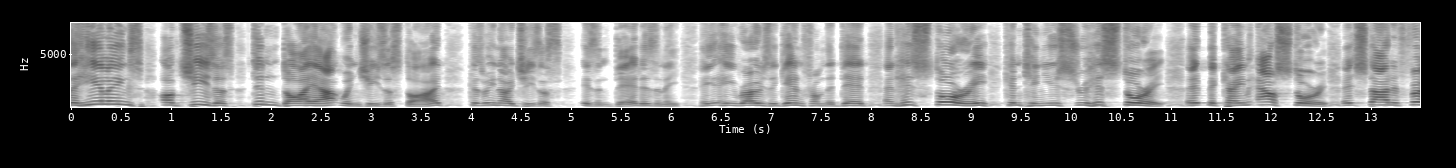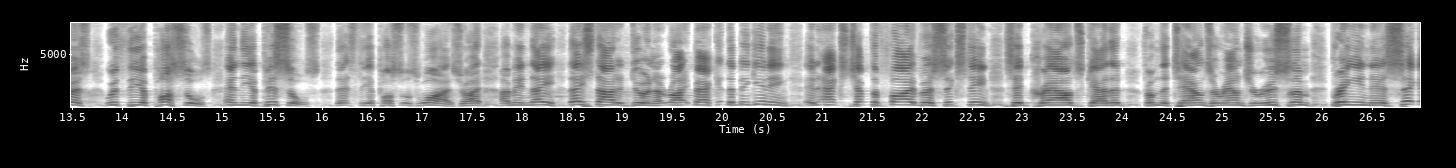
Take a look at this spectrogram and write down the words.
the healings of Jesus didn't die out when Jesus died, because we know Jesus isn't dead, isn't he? he? He rose again from the dead, and his story continues through his story. It became our story. It started first with the apostles and the epistles. That's the apostles' wives, right? I mean, they, they started doing it right back at the beginning. In Acts chapter 5, verse 16, said crowds gathered from the towns around Jerusalem, bringing their sick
